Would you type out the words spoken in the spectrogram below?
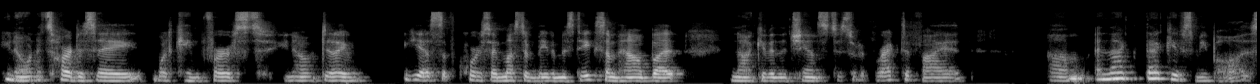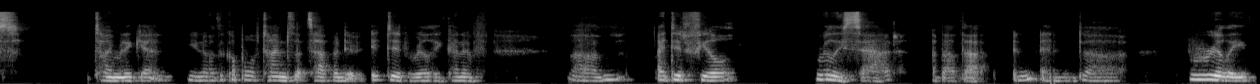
You know, and it's hard to say what came first. You know, did I, yes, of course, I must have made a mistake somehow, but not given the chance to sort of rectify it. Um, and that that gives me pause time and again. You know, the couple of times that's happened, it, it did really kind of um, I did feel really sad about that and and uh, really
